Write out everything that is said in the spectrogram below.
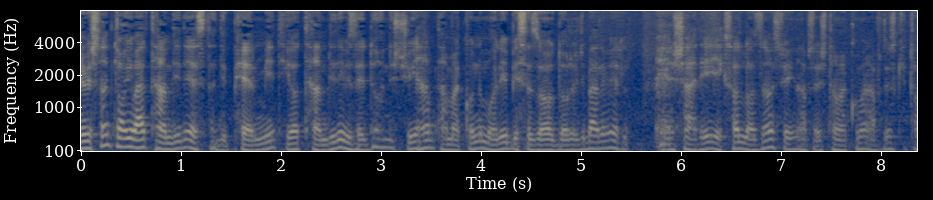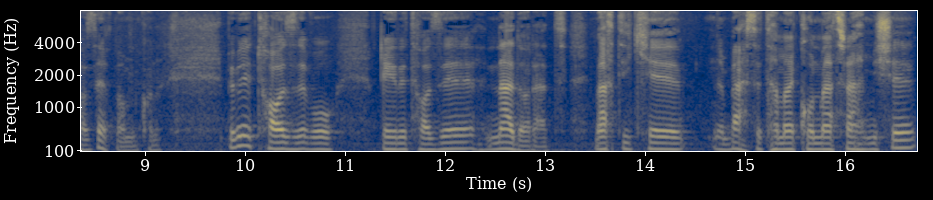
نوشتن که آیا باید تمدید استادی پرمیت یا تمدید ویزای دانشجویی هم تمکن مالی 20000 دلاری؟ برای شهریه یک سال لازم است. یا این افزایش تمکن افرادی که تازه اقدام می‌کنن ببینید تازه و غیر تازه ندارد. وقتی که بحث تمکن مطرح میشه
